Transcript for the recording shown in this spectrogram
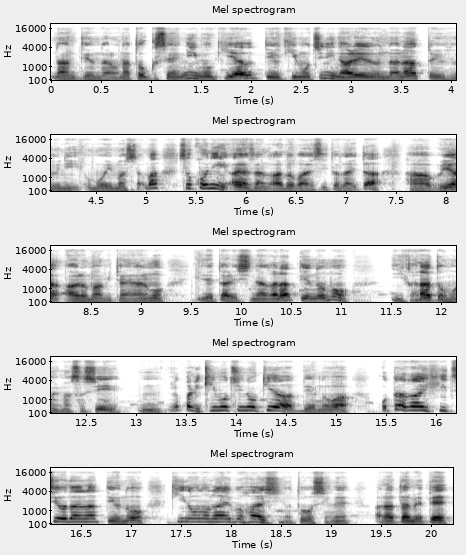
何て言うんだろうな特性に向き合うっていう気持ちになれるんだなというふうに思いましたまあそこにあやさんがアドバイスいただいたハーブやアロマみたいなのも入れたりしながらっていうのもいいかなと思いますし、うん、やっぱり気持ちのケアっていうのはお互い必要だなっていうのを昨日のライブ配信を通してね改めて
